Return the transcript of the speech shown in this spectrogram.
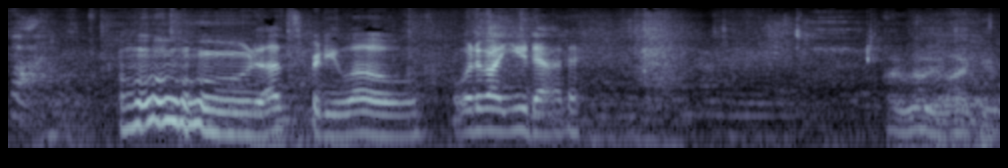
5. Ooh, that's pretty low. What about you, Dad? I really like it.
